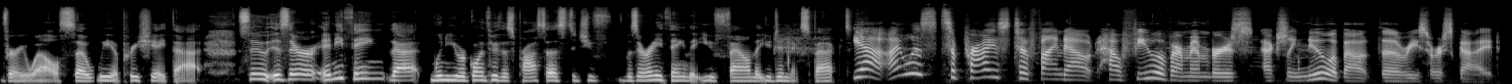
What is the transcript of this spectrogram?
very well. So we appreciate that. So is there anything that when you were going through this process, did you, was there anything that you found that you didn't expect? Yeah, I was surprised to find out how few of our members actually knew about the resource guide.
